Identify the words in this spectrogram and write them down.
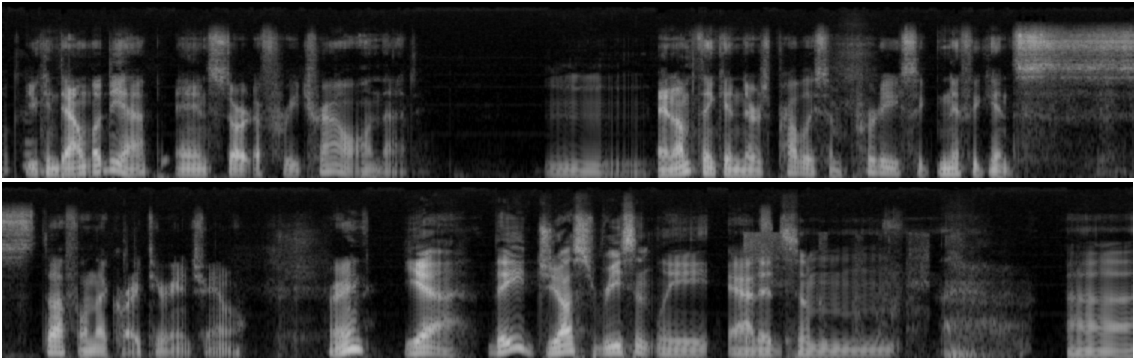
okay. you can download the app and start a free trial on that. Mm, And I'm thinking there's probably some pretty significant s- stuff on that Criterion channel, right? yeah, they just recently added some uh,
